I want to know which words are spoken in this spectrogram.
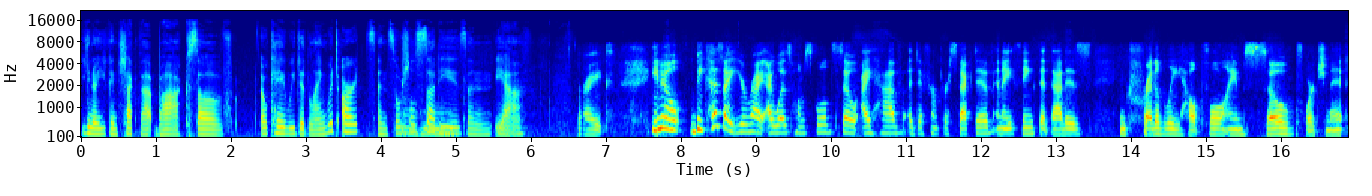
you know you can check that box of okay, we did language arts and social mm-hmm. studies and yeah. Right. You know, because I you're right, I was homeschooled, so I have a different perspective and I think that that is incredibly helpful. I am so fortunate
